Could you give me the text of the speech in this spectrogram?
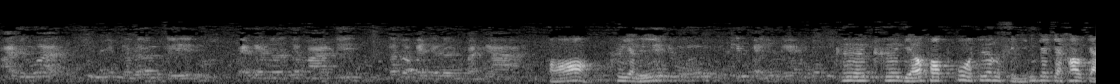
หมายถึงว่าเจริญศีลไปเจริญสมาธิแล้วก็ไปเจริญปัญญา อ๋อ คืออย่างนี้ คือคือเดี๋ยวพอพูดเรื่องศีลจะจะเข้าใจ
